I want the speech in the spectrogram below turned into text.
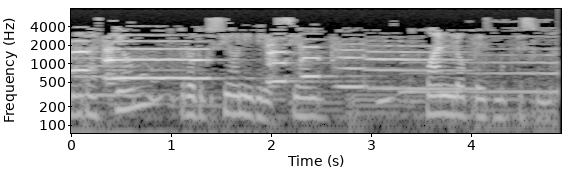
Narración, producción y dirección Juan López Moctezuma.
